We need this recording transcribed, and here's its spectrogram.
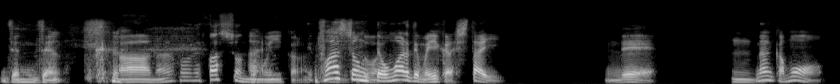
全然。ああ、なるほどね。ファッションでもいいから。ファッションって思われてもいいからしたいんで、うん。なんかも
